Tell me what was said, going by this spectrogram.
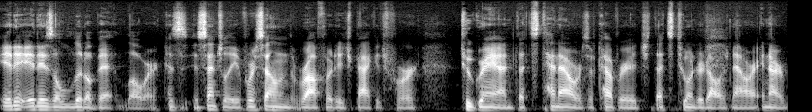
It it is a little bit lower because essentially if we're selling the raw footage package for two grand, that's ten hours of coverage. That's two hundred dollars an hour, and our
